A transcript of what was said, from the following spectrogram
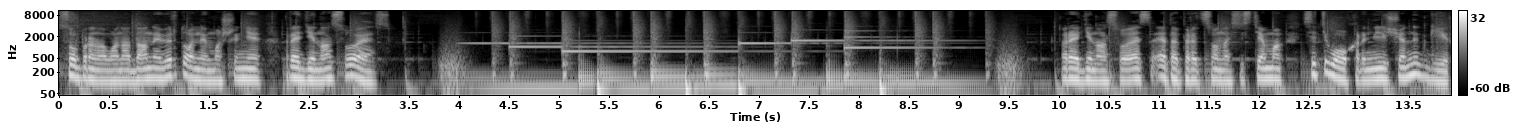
собранного на данной виртуальной машине Redinas OS. Redinas OS это операционная система сетевого хранилища Netgear,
